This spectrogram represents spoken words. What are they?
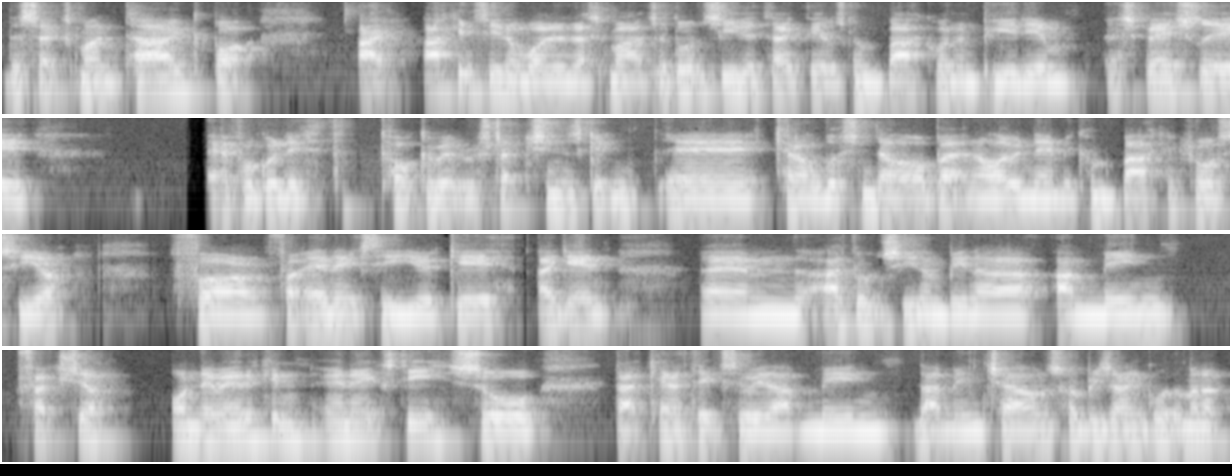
the six man tag. But I I can see them winning this match. I don't see the tag titles going back on Imperium, especially if we're going to talk about restrictions getting uh, kind of loosened a little bit and allowing them to come back across here for for NXT UK. Again, um, I don't see them being a, a main fixture on the American NXT, so that kind of takes away that main that main challenge for Breezango at the minute.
